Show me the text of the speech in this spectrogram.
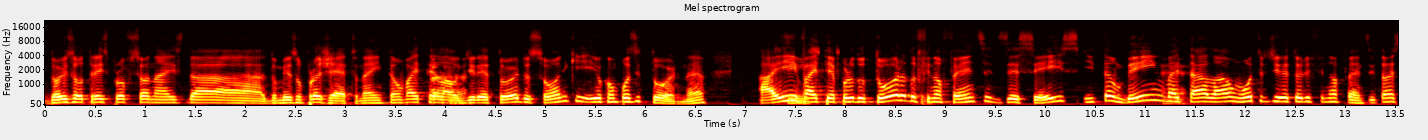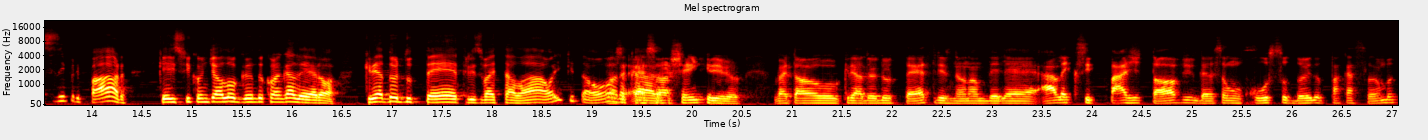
dois ou três profissionais da, do mesmo projeto, né? Então vai ter lá o diretor do Sonic e o compositor, né? Aí Isso. vai ter produtora do Final Fantasy XVI e também É. vai estar lá um outro diretor de Final Fantasy. Então é sempre par que eles ficam dialogando com a galera, ó. Criador do Tetris vai estar tá lá, olha que da hora, Nossa, cara. Essa eu achei incrível. Vai estar tá o criador do Tetris, né? O nome dele é Alex Pagitov, deve ser um russo doido pra caçamba.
